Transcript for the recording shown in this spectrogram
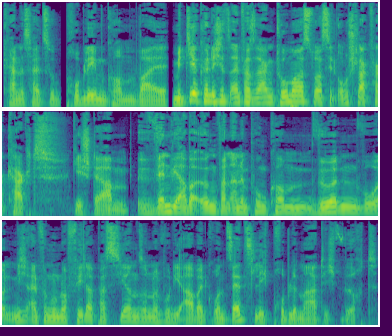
kann es halt zu Problemen kommen, weil mit dir könnte ich jetzt einfach sagen, Thomas, du hast den Umschlag verkackt, geh sterben. Wenn wir aber irgendwann an einen Punkt kommen würden, wo nicht einfach nur noch Fehler passieren, sondern wo die Arbeit grundsätzlich problematisch wird,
